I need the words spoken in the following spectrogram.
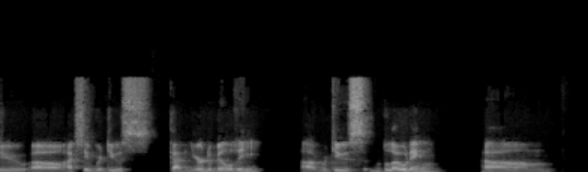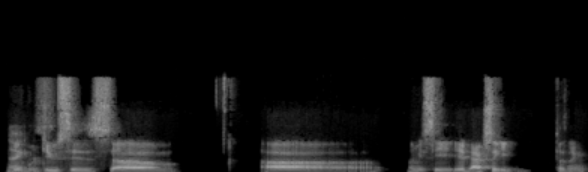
to uh, actually reduce gut irritability, uh, reduce bloating. Um, nice. It reduces. Um, uh, let me see. It actually doesn't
